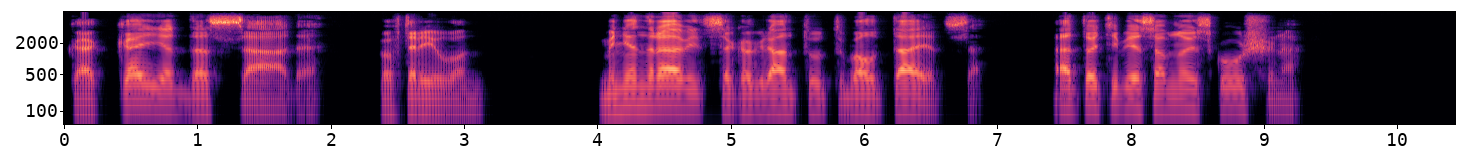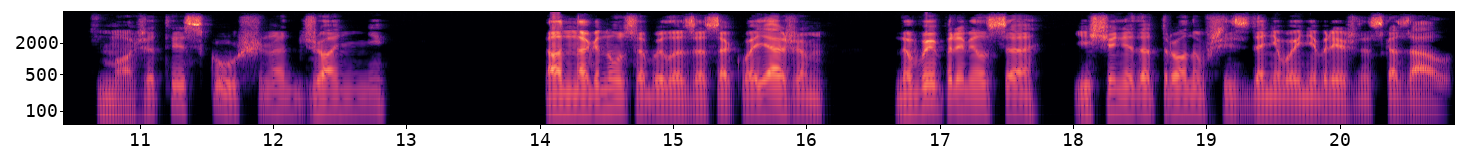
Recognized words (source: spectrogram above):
«Какая досада!» — повторил он. Мне нравится, когда он тут болтается, а то тебе со мной скучно. Может, и скучно, Джонни. Он нагнулся было за саквояжем, но выпрямился, еще не дотронувшись до него и небрежно сказал.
